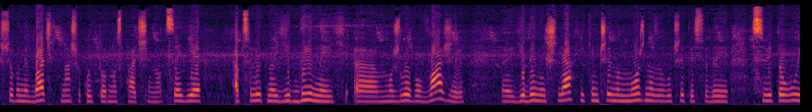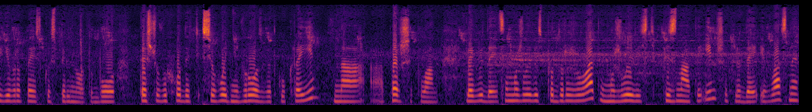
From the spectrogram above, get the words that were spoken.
що вони бачать нашу культурну спадщину. Це є абсолютно єдиний, е, можливо, важіль. Е, Єдиний шлях, яким чином можна залучити сюди світову європейську спільноту. Бо те, що виходить сьогодні в розвитку країн на перший план для людей, це можливість подорожувати, можливість пізнати інших людей. І, власне,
